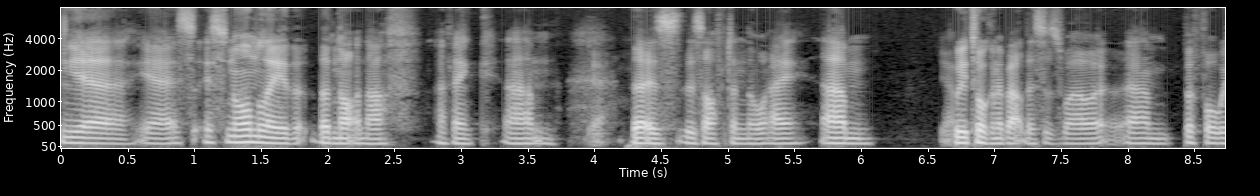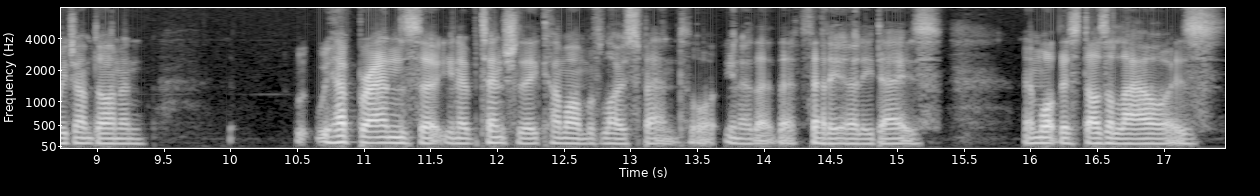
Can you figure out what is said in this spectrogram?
Yeah, yeah, it's it's normally the, the not enough. I think um, yeah. that is there's often the way. Um, yep. We were talking about this as well um, before we jumped on, and we have brands that you know potentially come on with low spend, or you know they're, they're fairly early days, and what this does allow is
